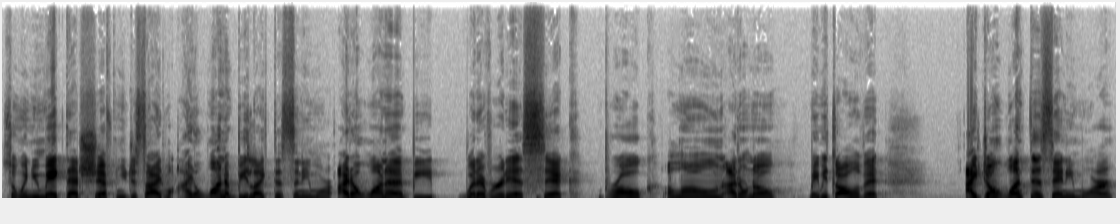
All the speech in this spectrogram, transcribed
So, when you make that shift and you decide, well, I don't want to be like this anymore, I don't want to be whatever it is sick, broke, alone, I don't know, maybe it's all of it. I don't want this anymore.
